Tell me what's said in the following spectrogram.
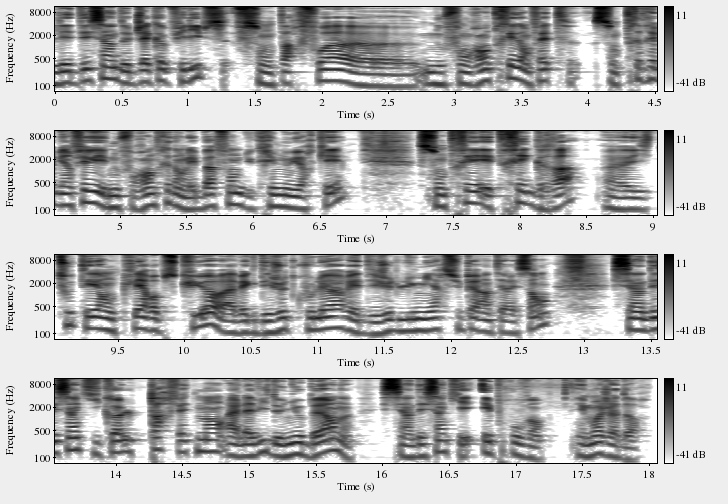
Les dessins de Jacob Phillips sont parfois euh, nous font rentrer en fait sont très très bien faits et nous font rentrer dans les bas-fonds du crime new-yorkais. Son trait est très gras, euh, tout est en clair obscur avec des jeux de couleurs et des jeux de lumière super intéressants. C'est un dessin qui colle parfaitement à la vie de Newburn. C'est un dessin qui est éprouvant et moi j'adore.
